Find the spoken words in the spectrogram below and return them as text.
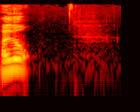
はいどうも。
